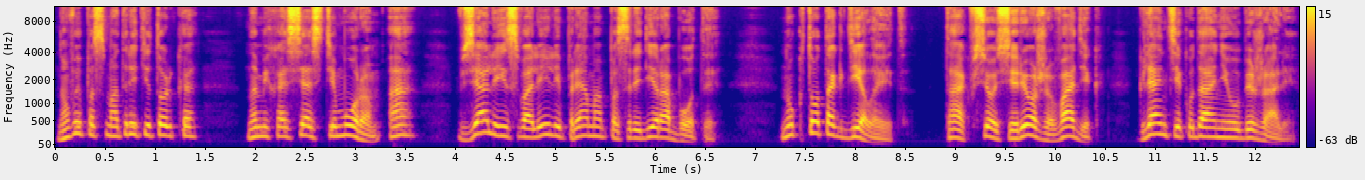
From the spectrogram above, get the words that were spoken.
«Но вы посмотрите только на Михася с Тимуром, а? Взяли и свалили прямо посреди работы. Ну кто так делает? Так, все, Сережа, Вадик, гляньте, куда они убежали.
